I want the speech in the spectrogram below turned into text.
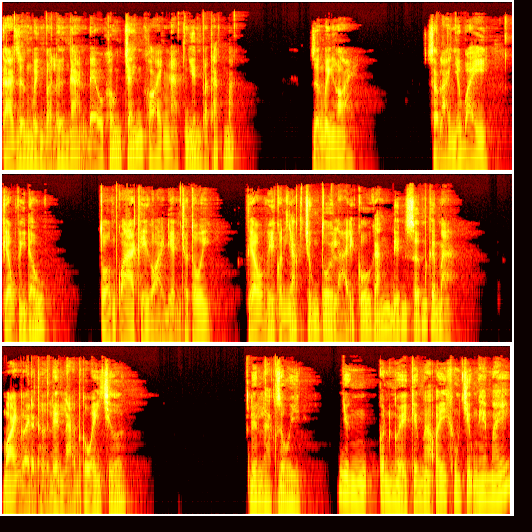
Cả Dương Vinh và Lương Ngạn đều không tránh khỏi ngạc nhiên và thắc mắc. Dương Vinh hỏi, Sao lại như vậy? Kiểu Vi đấu? Tối hôm qua khi gọi điện cho tôi Kiều Vi còn nhắc chúng tôi lại cố gắng đến sớm cơ mà. Mọi người đã thử liên lạc với cô ấy chưa? Liên lạc rồi Nhưng con người kiêu ngạo ấy không chịu nghe máy.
